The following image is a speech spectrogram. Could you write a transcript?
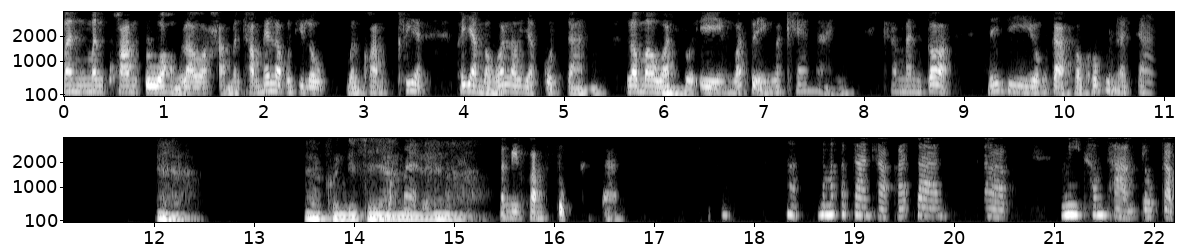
มันมันความกลัวของเราอะค่ะ มันทำให้เราบางทีเราเหมือนความเครียด พยายามบอกว่าเราอย่ากกดดัน เรามาวัดตัวเอง วัดตัวเองว่าแค่ไหนค่ะมันก็ ได้ดียมกับขอบคุณอาจารย์อ่าคุณดิษยามีแล้วมันมีความสุขอาจารย์นมัสการค่ะพระอาจารย์มีคำถามเกี่ยวกับ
